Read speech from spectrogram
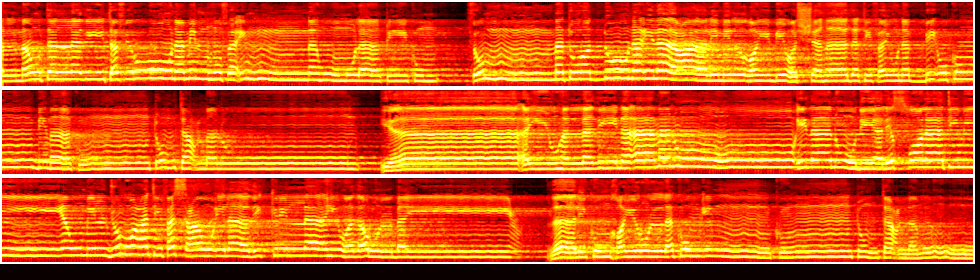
الموت الذي تفرون منه فإنه ملاقيكم ثم تردون إلى عالم الغيب والشهادة فينبئكم بما كنتم تعملون. يا نودي للصلاه من يوم الجمعه فاسعوا إلى ذكر الله وذروا البيع ذلكم خير لكم ان كنتم تعلمون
